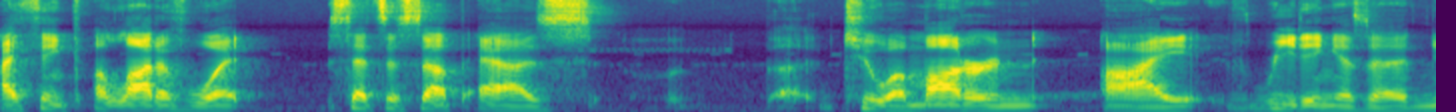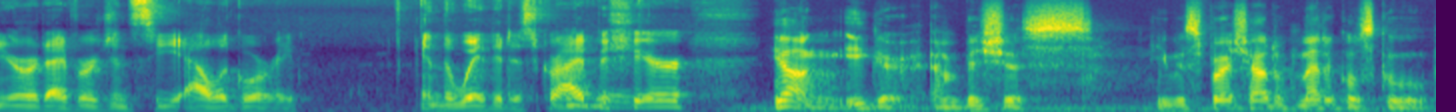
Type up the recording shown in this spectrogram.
I think, a lot of what sets us up as uh, to a modern eye reading as a neurodivergency allegory in the way they describe Mhm. Bashir. Young, eager, ambitious. He was fresh out of medical school,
